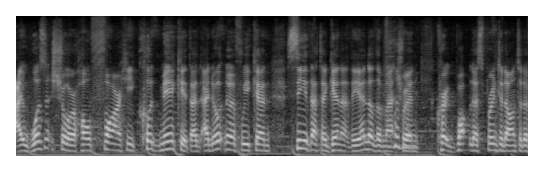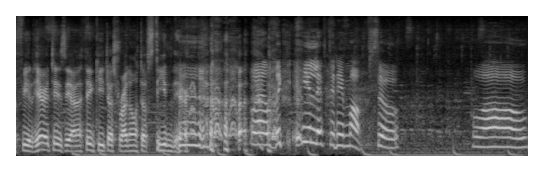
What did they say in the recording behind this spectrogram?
I wasn't sure how far he could make it. And I don't know if we can see that again at the end of the match when Craig Butler sprinted onto the field. Here it is, yeah, I think he just ran out of steam there. well, the, he lifted him up, so wow.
